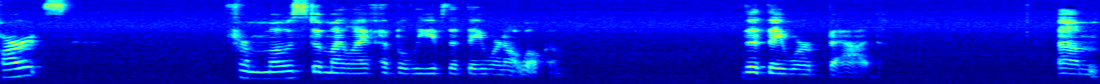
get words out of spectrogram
parts, for most of my life, have believed that they were not welcome, that they were bad. Um,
